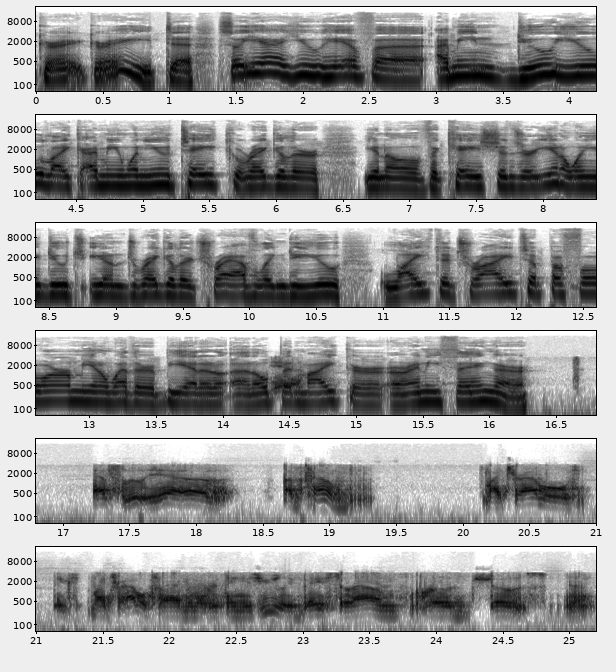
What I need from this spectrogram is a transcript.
great, great. Uh, so yeah, you have. Uh, I mean, do you like? I mean, when you take regular, you know, vacations, or you know, when you do, you know, regular traveling, do you like to try to perform? You know, whether it be at a, an open Yeah. mic or, or anything, or Absolutely, yeah. Uh, I'm kind of my travel my travel time and everything is usually based around road shows. You know,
